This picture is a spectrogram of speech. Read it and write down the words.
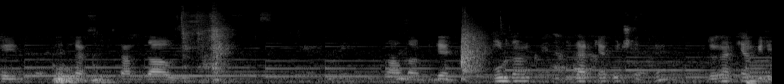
Şey, dediler bizden daha ucuz. Vallahi bir de buradan giderken 3 litre, dönerken 1 litre.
